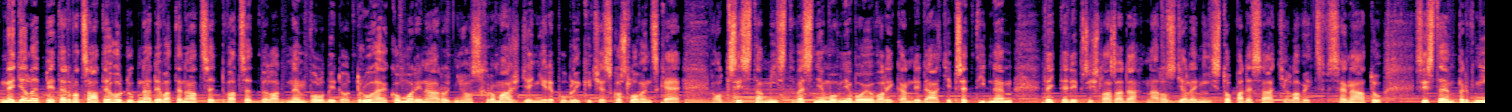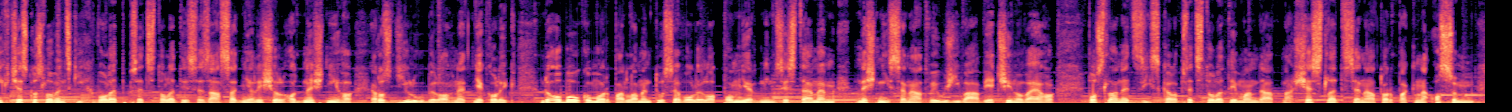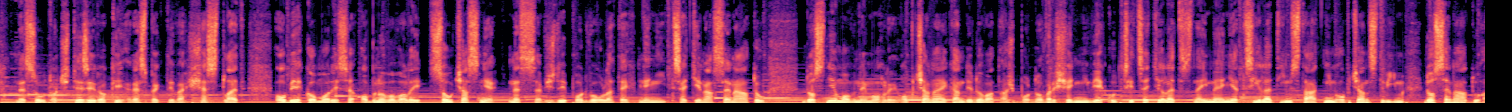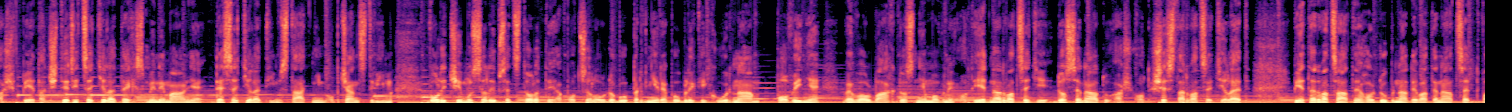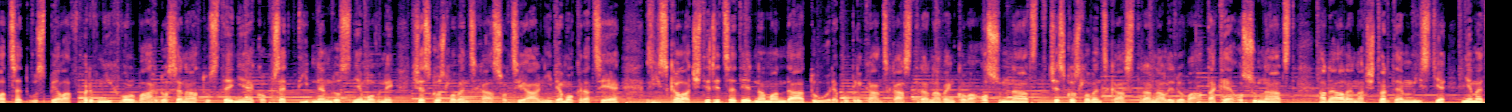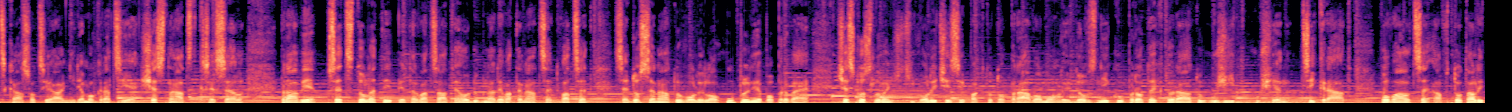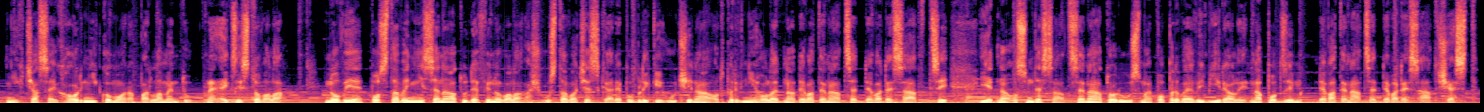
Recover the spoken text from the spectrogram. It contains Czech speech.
Neděle 25. dubna 1920 byla dnem volby do druhé komory Národního schromáždění Republiky Československé. O 300 míst ve sněmovně bojovali kandidáti před týdnem, teď tedy přišla řada na rozdělení 150 lavic v Senátu. Systém prvních československých voleb před stolety se zásadně lišil od dnešního. Rozdílů bylo hned několik. Do obou komor parlamentu se volilo poměrným systémem. Dnešní Senát využívá většinového. Poslanec získal před stolety mandát na 6 let, senátor pak na 8. Dnes jsou to čtyři roky, respektive šest let. Obě komory se obnovovaly současně. Dnes se vždy po dvou letech mění třetina Senátu. Do sněmovny mohli občané kandidovat až po dovršení věku 30 let s nejméně tříletým státním občanstvím, do Senátu až v 45 letech s minimálně desetiletým státním občanstvím. Voliči museli před stolety a po celou dobu první republiky k urnám povinně ve volbách do sněmovny od 21 do Senátu až od 26 let. 25. dubna 1920 uspěla v prvních volbách do Senátu stejně jako před týdnem do sněmovny Československá sociální demokracie. Získala 41 mandátů, republikánská strana Venkova 18, Československá strana Lidová také 18 a dále na čtvrtém místě Německá sociální demokracie 16 křesel. Právě před stolety 25. dubna 1920 se do Senátu volilo úplně poprvé. Českoslovenští voliči si pak toto právo mohli do vzniku protektorátu užít už jen třikrát. Po válce a v totalitních časech letech horní komora parlamentu neexistovala. Nově postavení Senátu definovala až Ústava České republiky účinná od 1. ledna 1993. 81 senátorů jsme poprvé vybírali na podzim 1996.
